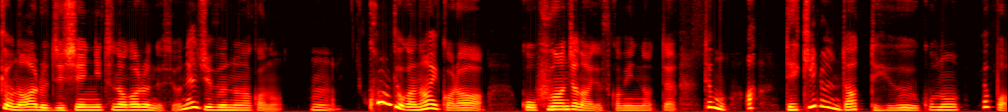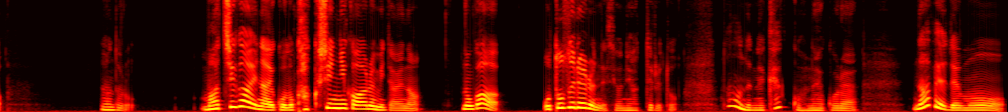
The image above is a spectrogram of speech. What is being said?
拠のある自信につながるんですよね自分の中の。うん、根拠がないからこう不安じゃないですかみんなって。でもあできるんだっていうこのやっぱなんだろう間違いないこの確信に変わるみたいなのが訪れるんですよねやってると。なのでね結構ねこれ鍋でも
